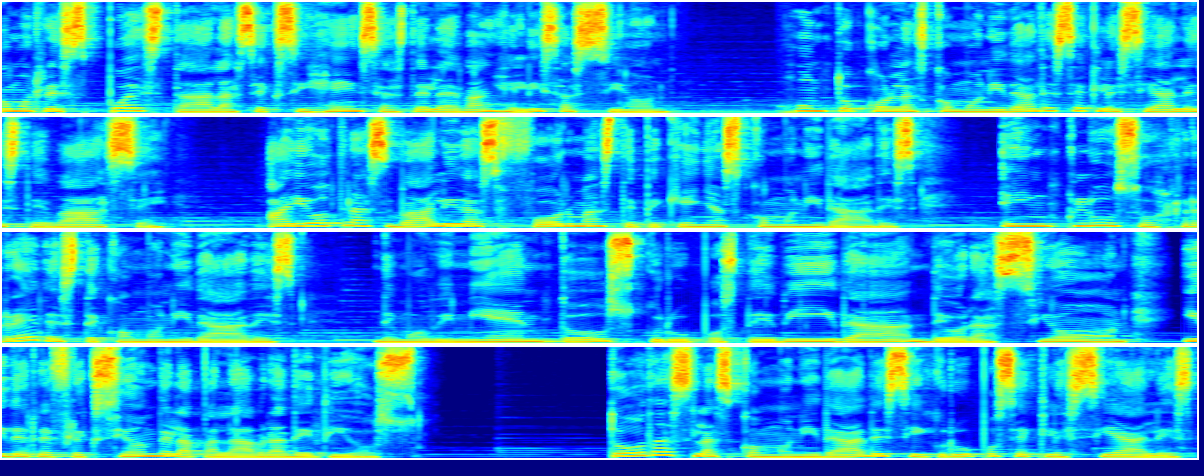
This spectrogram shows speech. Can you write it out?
Como respuesta a las exigencias de la evangelización, junto con las comunidades eclesiales de base, hay otras válidas formas de pequeñas comunidades e incluso redes de comunidades, de movimientos, grupos de vida, de oración y de reflexión de la palabra de Dios. Todas las comunidades y grupos eclesiales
